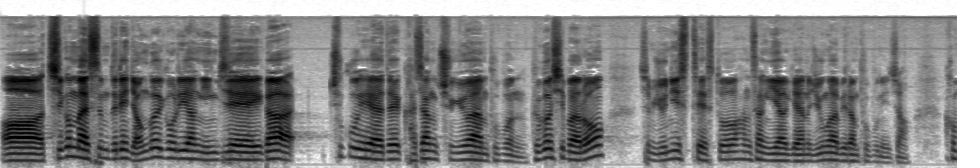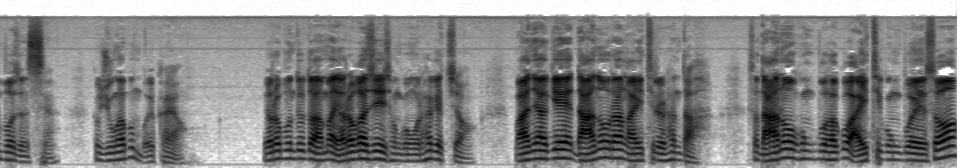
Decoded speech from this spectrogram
어, 지금 말씀드린 연결고리형 인재가 추구해야 될 가장 중요한 부분 그것이 바로 지금 UNIST에서도 항상 이야기하는 융합이란 부분이죠. Convergence. 그럼 융합은 뭘까요? 여러분들도 아마 여러 가지 전공을 하겠죠. 만약에 나노랑 IT를 한다. 그래서 나노 공부하고 IT 공부해서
